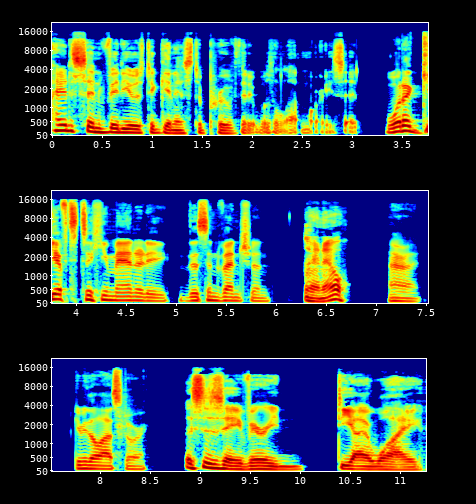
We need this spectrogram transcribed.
I had to send videos to Guinness to prove that it was a lawnmower, he said. What a gift to humanity! This invention. I know. All right, give me the last story. This is a very DIY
